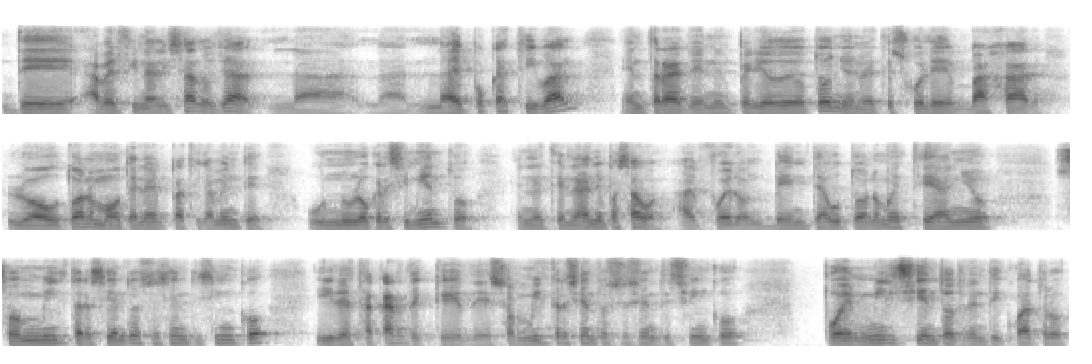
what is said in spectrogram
de haber finalizado ya la, época estival, entrar en el periodo de otoño en el que suele bajar los autónomos o tener prácticamente un nulo crecimiento, en el que en el año pasado fueron 20 autónomos, este año son 1.365 y destacar de que de esos 1.365, pues 1.134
